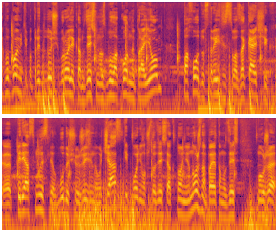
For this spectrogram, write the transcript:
Как вы помните, по предыдущим роликам здесь у нас был оконный проем. По ходу строительства заказчик э, переосмыслил будущую жизнь на участке, понял, что здесь окно не нужно, поэтому здесь мы уже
